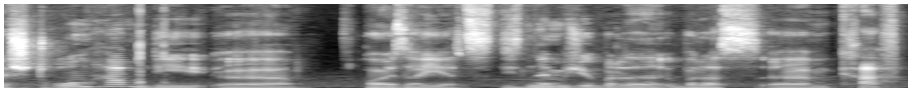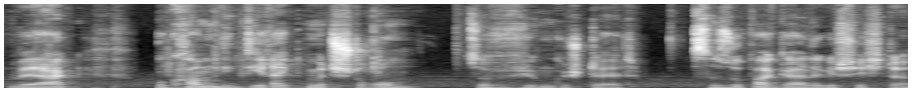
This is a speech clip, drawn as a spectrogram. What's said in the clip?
Weil Strom haben die äh, Häuser jetzt. Die sind nämlich über, über das ähm, Kraftwerk, bekommen die direkt mit Strom zur Verfügung gestellt. Das ist eine super geile Geschichte.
